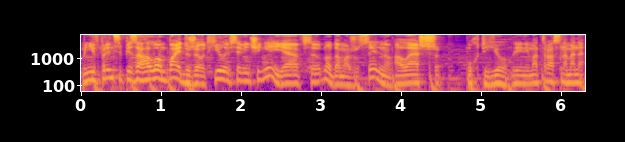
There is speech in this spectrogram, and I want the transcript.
Мені, в принципі, загалом байдуже, от хілився він чи ні, я все одно дамажу сильно, але ж. Ух ти йо, блін, і матрас на мене.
